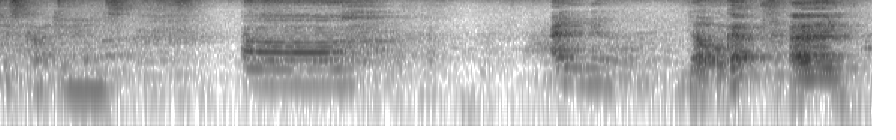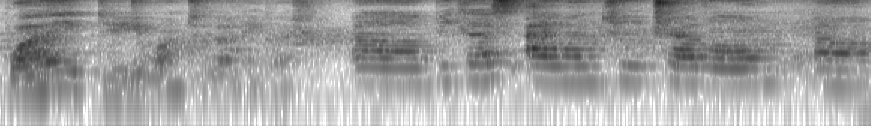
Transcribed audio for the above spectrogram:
just cartoons? Know. No, okay. And why do you want to learn English? Uh, because I want to travel uh,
